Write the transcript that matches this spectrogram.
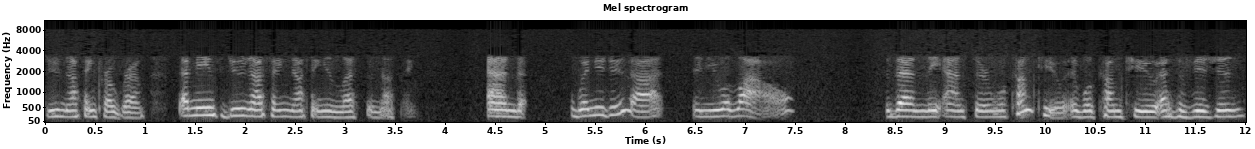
do nothing program. That means do nothing, nothing, and less than nothing. And when you do that and you allow, then the answer will come to you. It will come to you as a vision,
